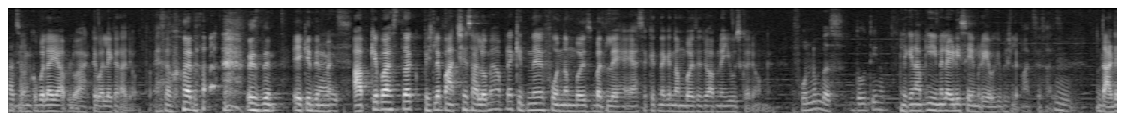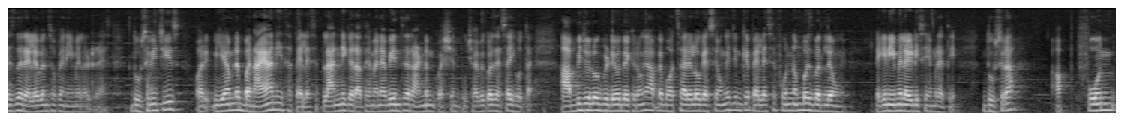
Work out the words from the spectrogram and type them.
अच्छा। उनको बोला ये आप लोग एक्टिवा लेकर आ जाओ। तो ऐसा हुआ था उस दिन एक ही दिन में। आपके पास तक पिछले पाँच छः सालों में आपने कितने फ़ोन नंबर्स बदले हैं ऐसे कितने के नंबर्स हैं जो आपने यूज़ करे होंगे? फ़ोन नंबर्स दो तीन। लेकिन आपकी ईमेल आईडी सेम रही होगी पिछले पाँच छः साल that is the relevance of an email address दूसरी चीज़, और ये हमने बनाया नहीं था पहले से प्लान नहीं करा था, मैंने अभी इनसे रैंडम क्वेश्चन पूछा बिकॉज़ ऐसा ही होता है। आप भी जो लोग वीडियो देख रहे होंगे, आप में बहुत सारे लोग ऐसे होंगे जिनके पहले से फ़ोन नंबर्स बदले होंगे, लेकिन ईमेल आईडी सेम रहती है। दूसरा, आप फ़ोन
